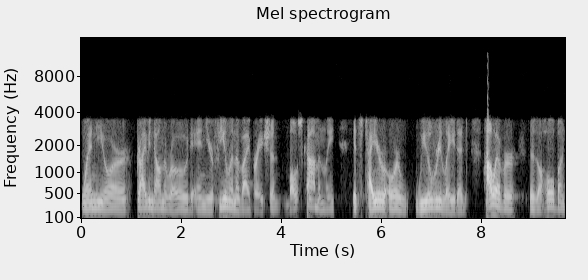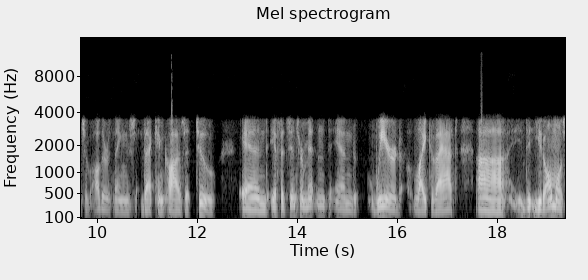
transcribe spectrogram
when you're driving down the road and you're feeling a vibration, most commonly it's tire or wheel related. However, there's a whole bunch of other things that can cause it too. And if it's intermittent and weird like that, uh, you'd almost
